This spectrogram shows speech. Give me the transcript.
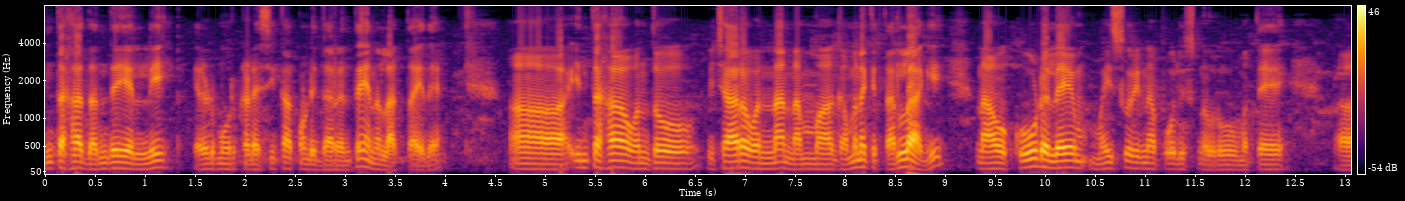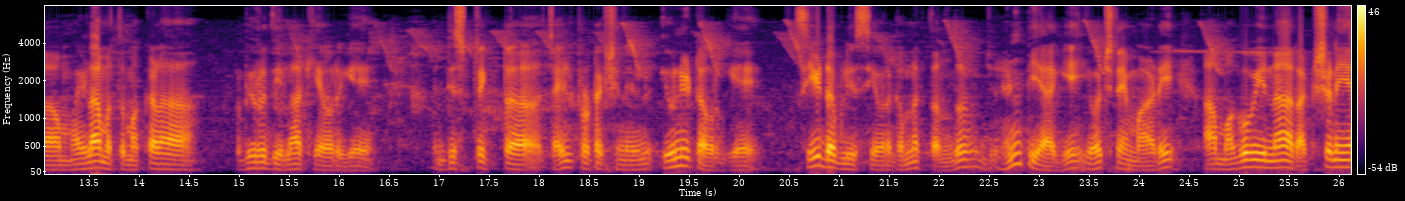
ಇಂತಹ ದಂಧೆಯಲ್ಲಿ ಎರಡು ಮೂರು ಕಡೆ ಸಿಕ್ಕಾಕೊಂಡಿದ್ದಾರೆ ಅಂತ ಎನ್ನಲಾಗ್ತಾ ಇದೆ. ಇಂತಹ ಒಂದು ವಿಚಾರವನ್ನು ನಮ್ಮ ಗಮನಕ್ಕೆ ತರಲಾಗಿ ನಾವು ಕೂಡಲೇ ಮೈಸೂರಿನ ಪೊಲೀಸ್ನವರು ಮತ್ತು ಮಹಿಳಾ ಮತ್ತು ಮಕ್ಕಳ ಅಭಿವೃದ್ಧಿ ಇಲಾಖೆಯವರಿಗೆ, ಡಿಸ್ಟ್ರಿಕ್ಟ್ ಚೈಲ್ಡ್ ಪ್ರೊಟೆಕ್ಷನ್ ಯೂನಿಟ್ ಅವ್ರಿಗೆ, ಸಿ ಡಬ್ಲ್ಯೂ ಸಿ ಅವರ ಗಮನಕ್ಕೆ ತಂದು ಜಂಟಿಯಾಗಿ ಯೋಚನೆ ಮಾಡಿ ಆ ಮಗುವಿನ ರಕ್ಷಣೆಯ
